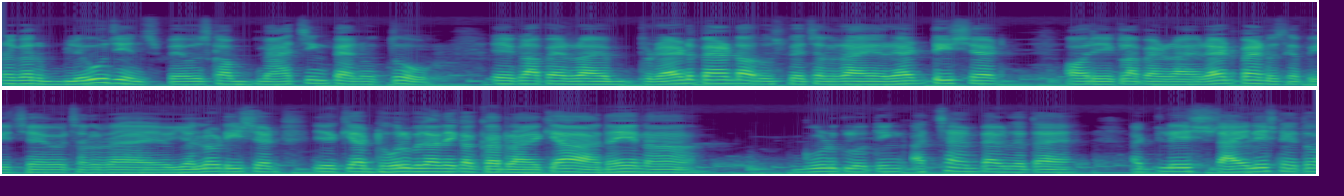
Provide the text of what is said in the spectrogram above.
अगर ब्लू जीन्स पे उसका मैचिंग पहनो तो एकला पहन रहा है रेड पैंट और उस पर चल रहा है रेड टी शर्ट और एकला पहन रहा है रेड पैंट, उसके पीछे वो चल रहा है येलो टी शर्ट ये क्या ढोल बजाने का कर रहा है क्या? नहीं ना। गुड क्लोथिंग अच्छा इम्पैक्ट देता है। एटलीस्ट स्टाइलिश नहीं तो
